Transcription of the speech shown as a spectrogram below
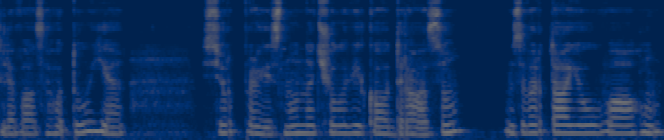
для вас готує сюрприз? Ну, на чоловіка одразу звертаю увагу.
